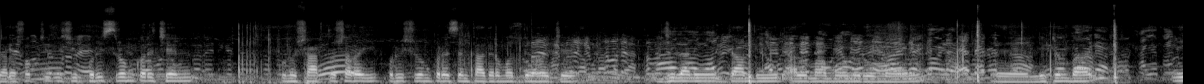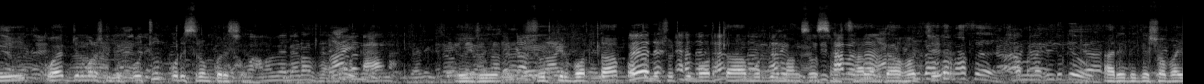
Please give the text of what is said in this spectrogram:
যারা সবচেয়ে বেশি পরিশ্রম করেছেন, কোনো স্বার্থ ছাড়াই পরিশ্রম করেছেন, তাদের মধ্যে হয়েছে জিলানি গাম্ভীর আলমা মনুর লিটন ভাই। এই কয়েকজন মানুষ কিন্তু প্রচুর পরিশ্রম করেছে। এই যে শুটকির ভর্তা শুটকির ভর্তা, মুরগির মাংস দেওয়া হচ্ছে। আর এদিকে সবাই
